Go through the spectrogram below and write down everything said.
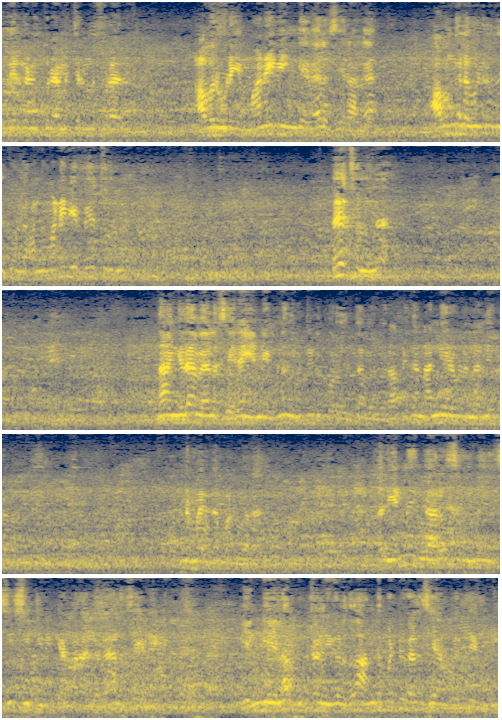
உயர்கல்வித்துறை அமைச்சர் என்ன சொல்றாரு? அவருடைய மனைவி இங்க வேலை செய்யறாங்க அவங்கள விடுறதுக்கு அந்த மனைவியை பேச சொல்லுங்க. பேச சொல்லுங்க. நான் இங்கதான் வேலை செய்கிறேன் என்னை கொண்டு வந்து விட்டுட்டு போறதுக்கு தான் வருவார். அப்படிதான் நள்ளிரவுல நள்ளிரவுல வந்து இந்த மாதிரி தான் பண்ணுவார். அது என்ன இந்த அரசு வந்து சிசிடிவி கேமரா இந்த வேலை செய்யலைங்க எங்கேயெல்லாம் குற்றம் நிகழ்தோ அங்க மட்டும் வேலை செய்யாம போயிருக்கு எப்படி?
